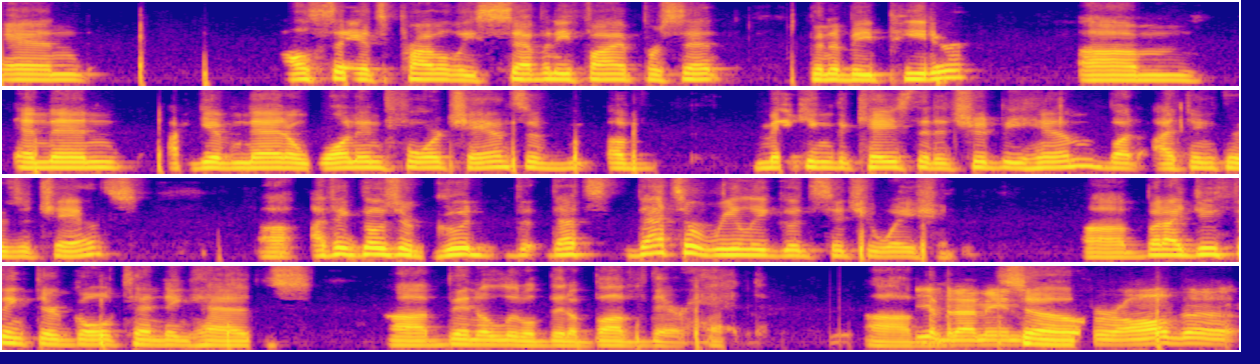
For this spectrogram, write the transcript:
and I'll say it's probably 75% going to be Peter. Um, and then I give Ned a one in four chance of, of making the case that it should be him, but I think there's a chance. Uh, I think those are good. That's that's a really good situation. Uh, but I do think their goaltending has uh, been a little bit above their head. Um, Yeah, but I mean, so for all the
